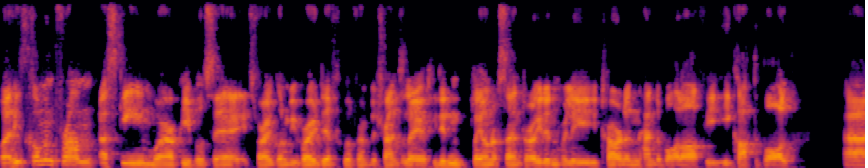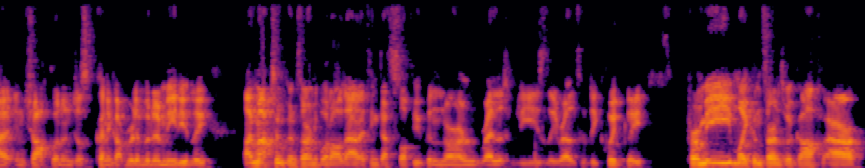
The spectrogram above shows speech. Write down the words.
Well, he's coming from a scheme where people say it's very going to be very difficult for him to translate. He didn't play under center. He didn't really turn and hand the ball off. He, he caught the ball uh, in shotgun and just kind of got rid of it immediately. I'm not too concerned about all that. I think that's stuff you can learn relatively easily, relatively quickly. For me, my concerns with Goff are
